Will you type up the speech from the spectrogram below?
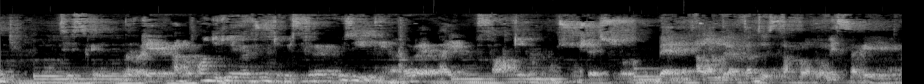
utile. Sì, sì. Perché allora, quando tu hai raggiunto questi tre requisiti, allora hai fatto un successo. Bene, allora Andrea, intanto ti stacco la promessa che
